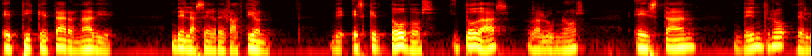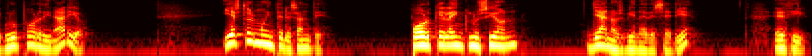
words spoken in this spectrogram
etiquetar a nadie, de la segregación. De, es que todos y todas los alumnos están dentro del grupo ordinario. Y esto es muy interesante, porque la inclusión ya nos viene de serie. Es decir,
